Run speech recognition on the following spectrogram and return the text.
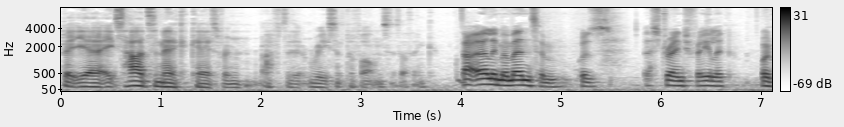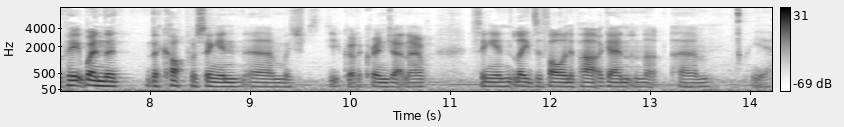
But yeah, it's hard to make a case for him after recent performances. I think. That early momentum was a strange feeling when Pete, when the the Kop was singing, um, which you've got to cringe at now, singing "Leeds are falling apart again," and that, um, yeah,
